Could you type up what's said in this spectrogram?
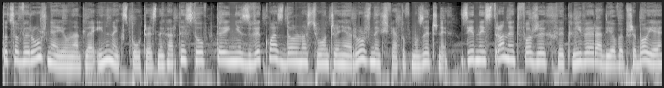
To, co wyróżnia ją na tle innych współczesnych artystów, to jej niezwykła zdolność łączenia różnych światów muzycznych. Z jednej strony tworzy chwytliwe radiowe przeboje,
